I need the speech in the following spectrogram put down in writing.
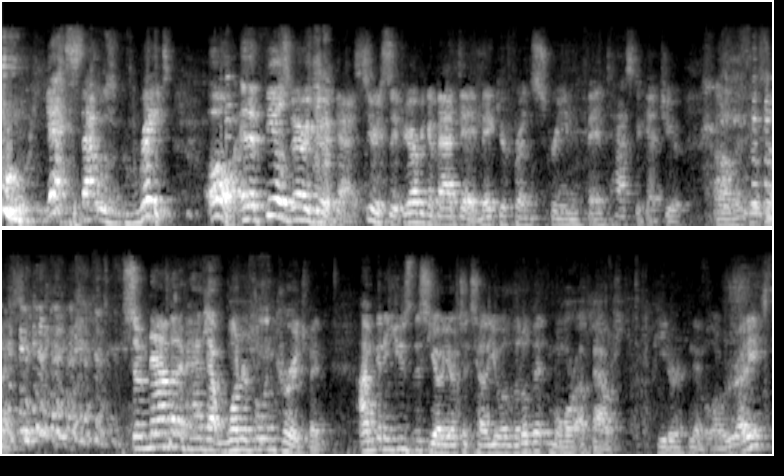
Ooh, yes, that was great. Oh, and it feels very good, guys. Seriously, if you're having a bad day, make your friends scream fantastic at you. Um, nice. So now that I've had that wonderful encouragement, I'm going to use this yo-yo to tell you a little bit more about Peter Nimble. Are we ready?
